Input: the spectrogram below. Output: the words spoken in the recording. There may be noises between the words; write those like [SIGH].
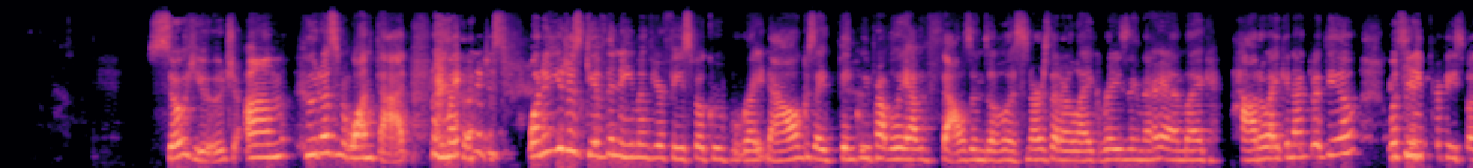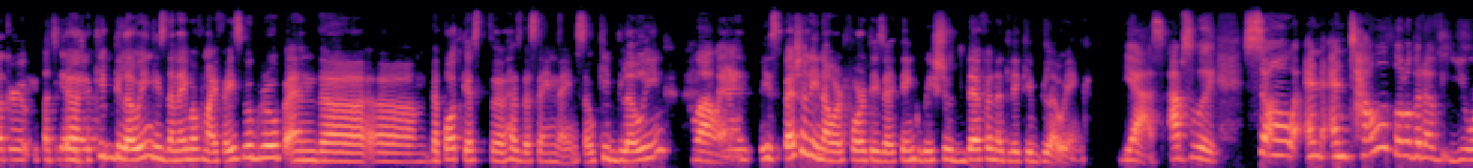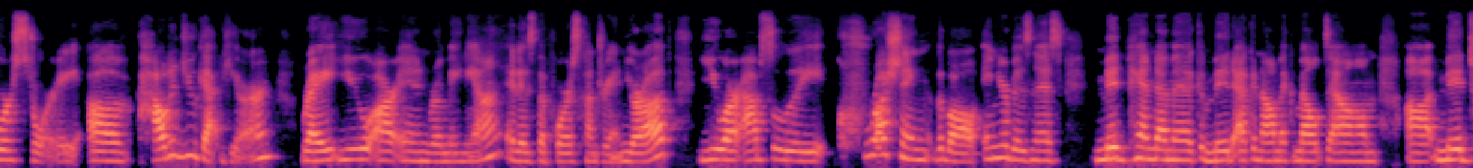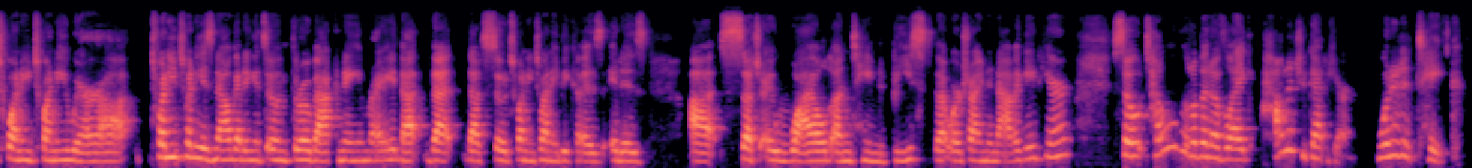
so huge. Um, who doesn't want that? You might want to [LAUGHS] just why don't you just give the name of your Facebook group right now? Because I think we probably have thousands of listeners that are like raising their hand, like, how do I connect with you? What's the name of your Facebook group? Let's get uh, Keep Glowing is the name of my Facebook group, and uh, um, the podcast uh, has the same name. So keep glowing. Glowing. And especially in our 40s, I think we should definitely keep glowing. Yes, absolutely. So, and and tell a little bit of your story of how did you get here, right? You are in Romania. It is the poorest country in Europe. You are absolutely crushing the ball in your business mid pandemic, mid economic meltdown, uh, mid 2020, where uh, 2020 is now getting its own throwback name, right? That that that's so 2020 because it is uh, such a wild, untamed beast that we're trying to navigate here. So tell a little bit of like, how did you get here? What did it take?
